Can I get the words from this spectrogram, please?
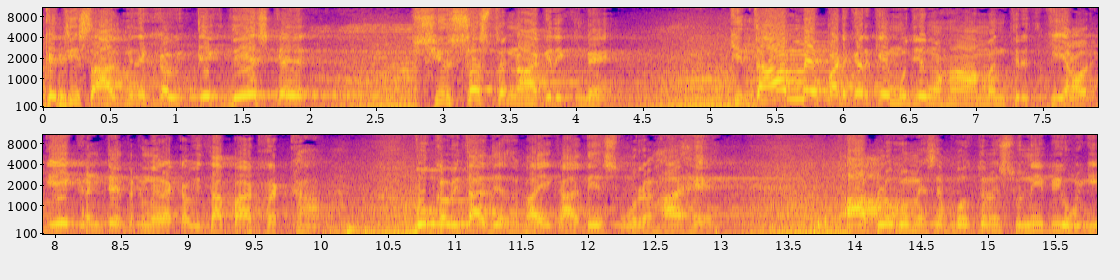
कि जिस आदमी ने कवि एक देश के शीर्षस्थ नागरिक ने किताब में पढ़ करके मुझे वहाँ आमंत्रित किया और एक घंटे तक मेरा कविता पाठ रखा। वो कविता देश भाई का आदेश हो रहा है। आप लोगों में से बहुतों ने सुनी भी होगी।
